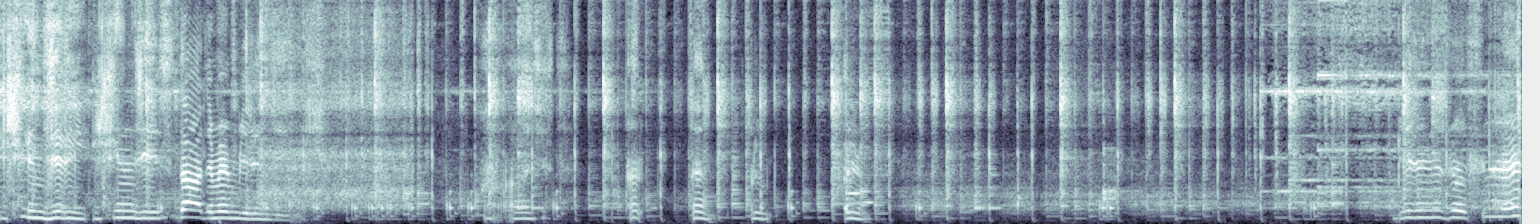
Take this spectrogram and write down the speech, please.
ikinci, ikinciyiz. Daha demin birinciydik. Ah, Acil. An, ölüm. Ölüm. Biriniz ölsün mü?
